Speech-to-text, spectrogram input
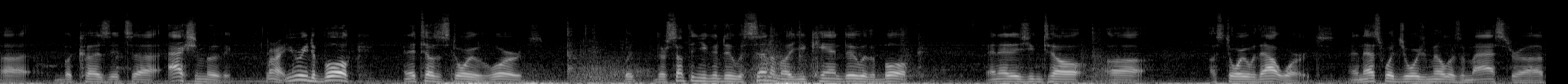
uh, because it's a action movie. right You read a book and it tells a story with words, but there's something you can do with cinema you can't do with a book, and that is you can tell uh, a story without words, and that's what George Miller's a master of.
